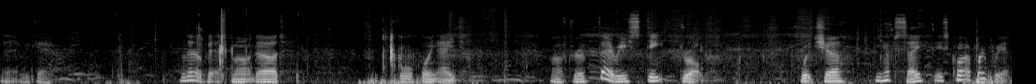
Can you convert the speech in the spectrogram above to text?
There we go. A little bit of SmartGuard, 4.8 after a very steep drop, which uh, you have to say is quite appropriate.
